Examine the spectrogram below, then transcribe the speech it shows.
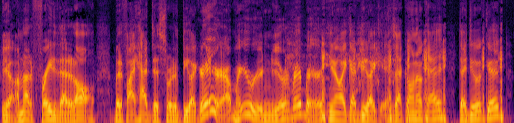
Yeah. I'm not afraid of that at all. But if I had to sort of be like, hey, I'm here," and you're, you know, like I'd be like, "Is that going okay? Did I do it good?"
